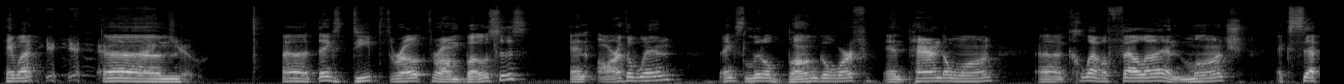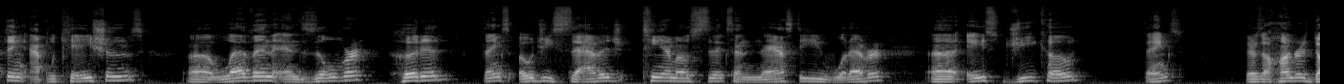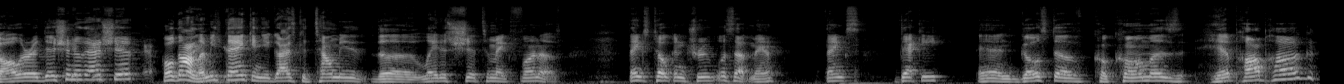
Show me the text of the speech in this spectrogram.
Hey, what? Thank Um, you. Uh, thanks, Deep Throat Thrombosis and Arthawin. Thanks, Little Bungorf and Pandawan. Uh, Clever Fella and Munch. Accepting Applications. Uh, Levin and Zilver. Hooded. Thanks, OG Savage, TMO6 and Nasty Whatever. Uh, Ace G Code. Thanks. There's a hundred dollar edition of that shit. Hold on, let me think, and you guys could tell me the latest shit to make fun of. Thanks, Token Truth. What's up, man? Thanks, Decky and Ghost of Kokoma's Hip Hop Hug.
